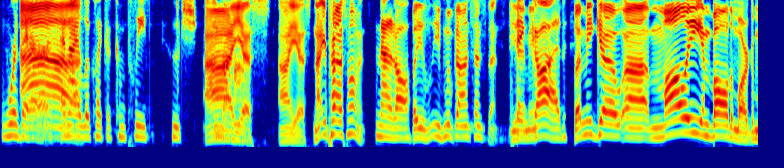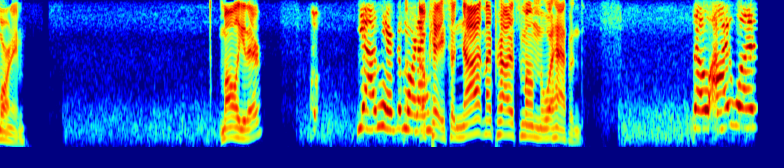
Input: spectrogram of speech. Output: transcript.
were there, and Ah. I look like a complete hooch. Ah, yes, ah, yes. Not your proudest moment, Not at all. but you- you've moved on since then. You know what I Thank mean? God. Let me go. Uh, Molly in Baltimore. Good morning. Molly, you there? Yeah, I'm here. Good morning. Okay, so not my proudest moment. What happened? So I was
